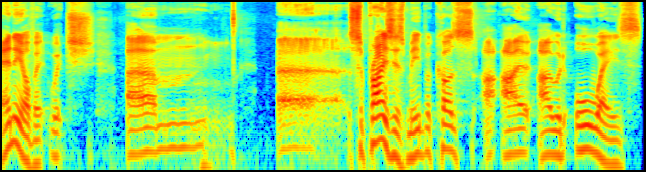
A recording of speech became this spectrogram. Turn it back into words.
any of it, which. Um, uh, surprises me because I, I would always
